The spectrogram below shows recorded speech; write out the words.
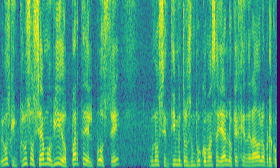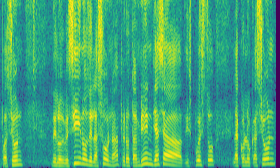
Vemos que incluso se ha movido parte del poste unos centímetros un poco más allá, lo que ha generado la preocupación de los vecinos de la zona, pero también ya se ha dispuesto la colocación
